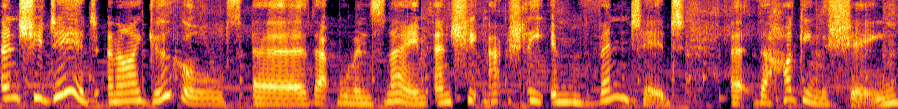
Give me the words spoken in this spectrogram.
And she did. And I Googled uh, that woman's name, and she actually invented uh, the hugging machine.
